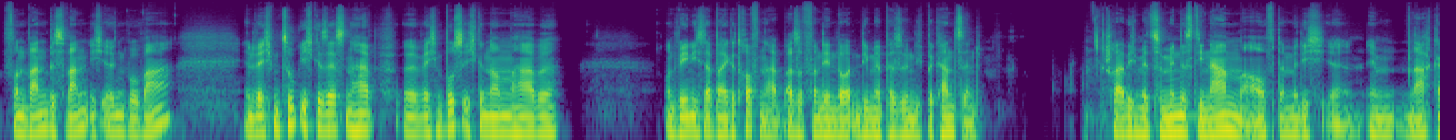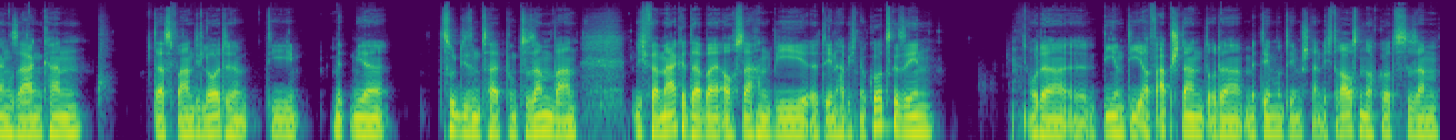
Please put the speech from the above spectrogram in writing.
von wann bis wann ich irgendwo war, in welchem Zug ich gesessen habe, äh, welchen Bus ich genommen habe und wen ich dabei getroffen habe. Also von den Leuten, die mir persönlich bekannt sind. Schreibe ich mir zumindest die Namen auf, damit ich äh, im Nachgang sagen kann, das waren die Leute, die mit mir zu diesem Zeitpunkt zusammen waren. Ich vermerke dabei auch Sachen wie, äh, den habe ich nur kurz gesehen oder äh, die und die auf Abstand oder mit dem und dem stand ich draußen noch kurz zusammen.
